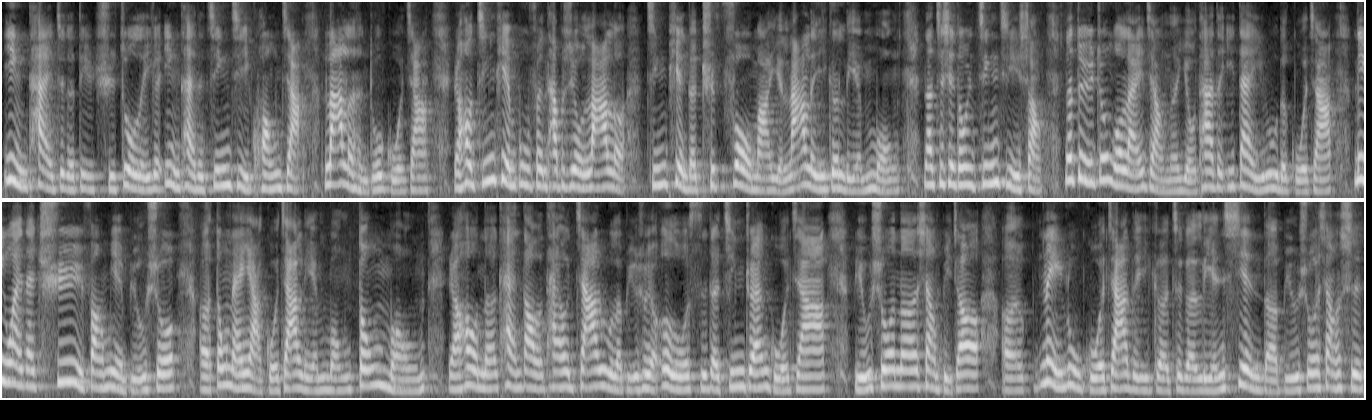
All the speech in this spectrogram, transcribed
印太这个地区做了一个印太的经济框架，拉了很多国家。然后晶片部分，它不是又拉了晶片的 Chip Four 吗？也拉了一个联盟。那这些都是经。经济上，那对于中国来讲呢，有它的一带一路的国家。另外，在区域方面，比如说呃东南亚国家联盟、东盟，然后呢看到了它又加入了，比如说有俄罗斯的金砖国家，比如说呢像比较呃内陆国家的一个这个连线的，比如说像是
